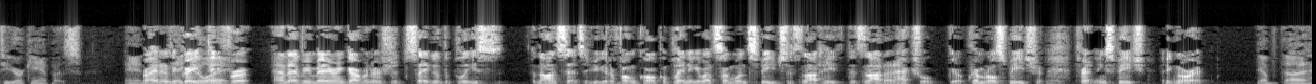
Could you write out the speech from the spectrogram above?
to your campus. And right, and a great thing for and every mayor and governor should say to the police, nonsense. If you get a phone call complaining about someone's speech that's not hate, that's not an actual you know, criminal speech, right. threatening speech, ignore it. Yeah, uh,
